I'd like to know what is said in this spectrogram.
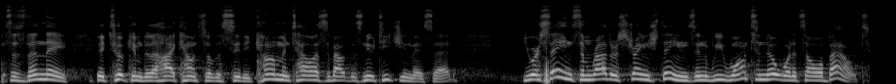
It says, Then they, they took him to the high council of the city. Come and tell us about this new teaching, they said. You are saying some rather strange things, and we want to know what it's all about.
